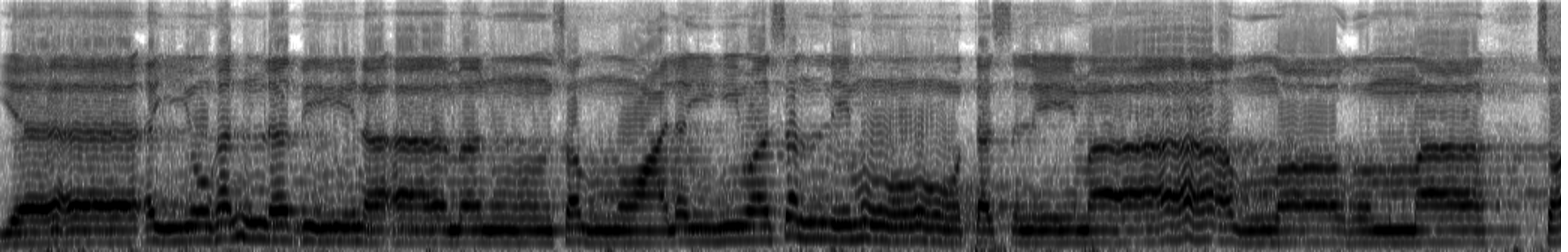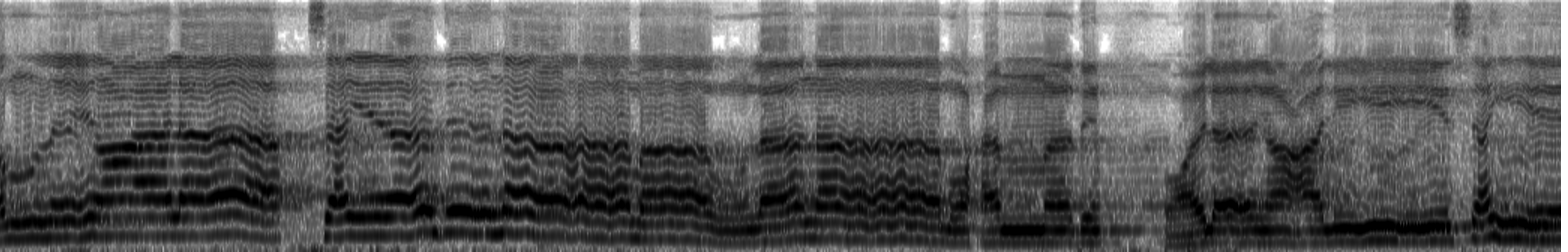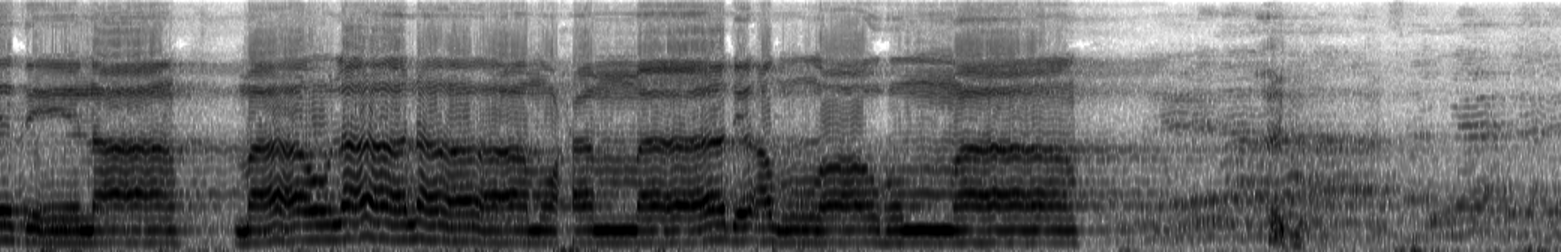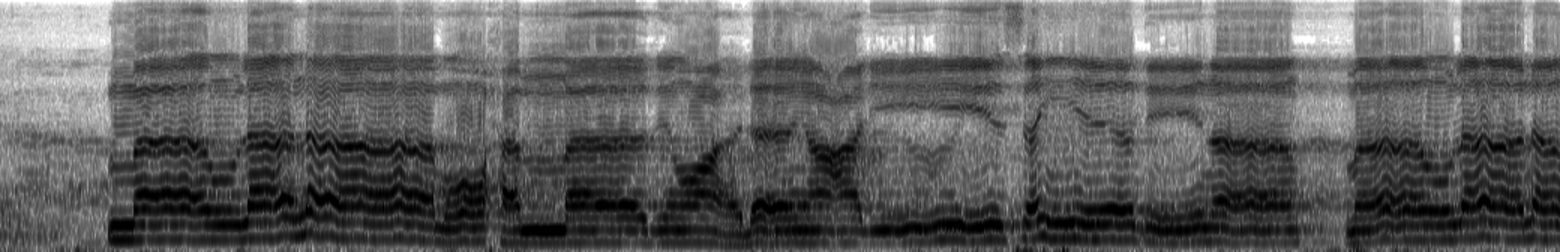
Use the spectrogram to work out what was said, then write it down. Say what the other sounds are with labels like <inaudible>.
يا أيها الذين آمنوا صلوا عليه وسلموا تسليما. اللهم صل على سيدنا مولانا محمد وعلى علي سيدنا مولانا محمد اللهم. مولانا محمد وعلى علي سيدنا مولانا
